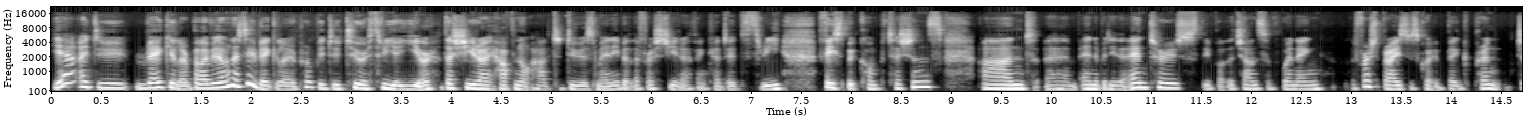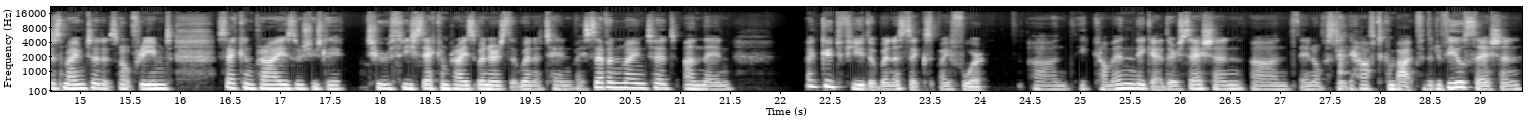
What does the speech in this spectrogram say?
Yeah, I do regular, but I mean, when I say regular, I probably do two or three a year. This year I have not had to do as many, but the first year I think I did three Facebook competitions. And um, anybody that enters, they've got the chance of winning. The first prize is quite a big print, just mounted, it's not framed. Second prize, there's usually two or three second prize winners that win a 10 by 7 mounted, and then a good few that win a 6 by 4 and they come in, they get their session, and then obviously they have to come back for the reveal session.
